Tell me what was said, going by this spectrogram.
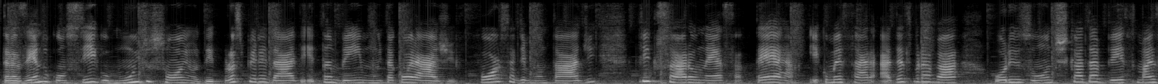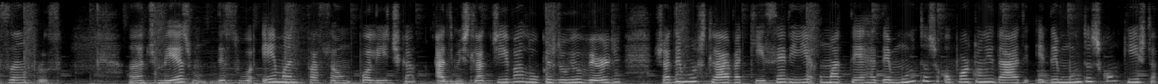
trazendo consigo muito sonho de prosperidade e também muita coragem, força de vontade, fixaram nessa terra e começaram a desbravar horizontes cada vez mais amplos Antes mesmo de sua emancipação política administrativa, Lucas do Rio Verde já demonstrava que seria uma terra de muitas oportunidades e de muitas conquistas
